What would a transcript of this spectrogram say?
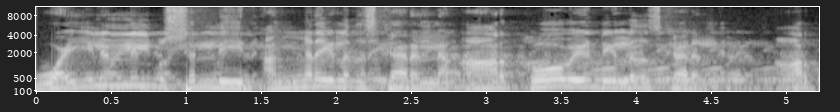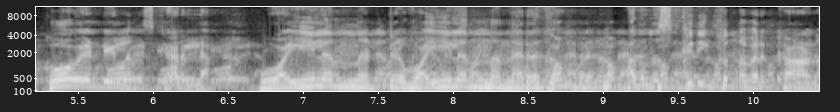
വൈലുള്ളിൽ മുസല്ലീൻ അങ്ങനെയുള്ള നിസ്കാരമല്ല. ആർക്കോ വേണ്ടിയുള്ള നിസ്കാരമല്ല. ആർക്കോ വേണ്ടിയുള്ള നിസ്കാരമല്ല. വയലെന്നിട്ട് വയലെന്ന നരകം അത് നിസ്കരിക്കുന്നവർക്കാണ്.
